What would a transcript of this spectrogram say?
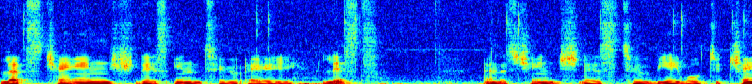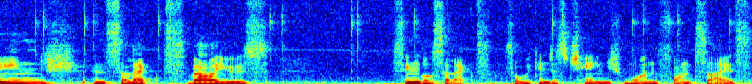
let's change this into a list. And let's change this to be able to change and select values single select. So we can just change one font size.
